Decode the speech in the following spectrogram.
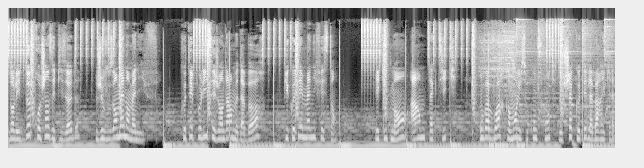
Dans les deux prochains épisodes, je vous emmène en manif. Côté police et gendarmes d'abord, puis côté manifestants. Équipement, armes, tactiques, on va voir comment ils se confrontent de chaque côté de la barricade.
